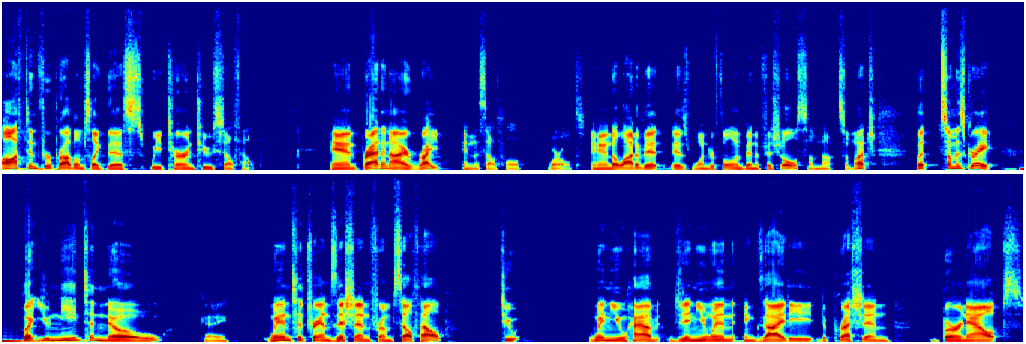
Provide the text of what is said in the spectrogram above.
often for problems like this, we turn to self help. And Brad and I write in the self help world, and a lot of it is wonderful and beneficial, some not so much, but some is great. But you need to know, okay, when to transition from self help to when you have genuine anxiety, depression, burnout,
